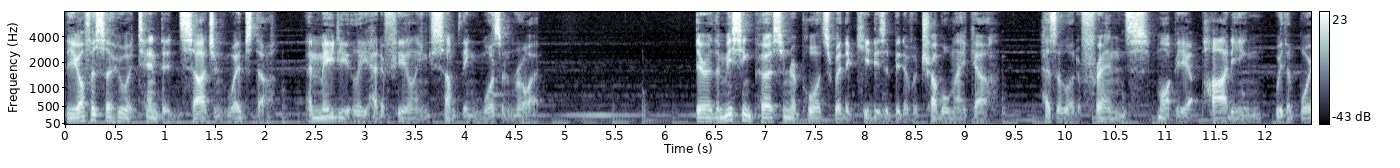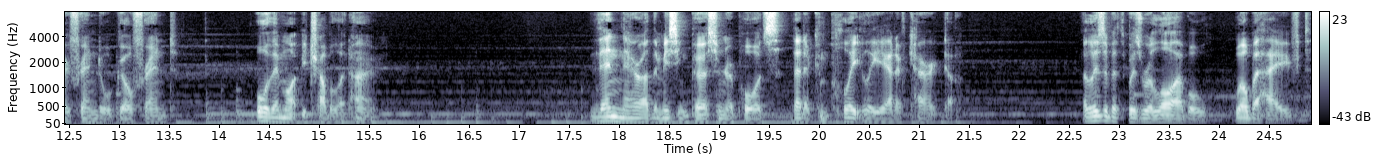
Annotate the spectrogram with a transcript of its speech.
The officer who attended, Sergeant Webster, immediately had a feeling something wasn't right. There are the missing person reports where the kid is a bit of a troublemaker, has a lot of friends, might be out partying with a boyfriend or girlfriend, or there might be trouble at home. Then there are the missing person reports that are completely out of character. Elizabeth was reliable, well behaved,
